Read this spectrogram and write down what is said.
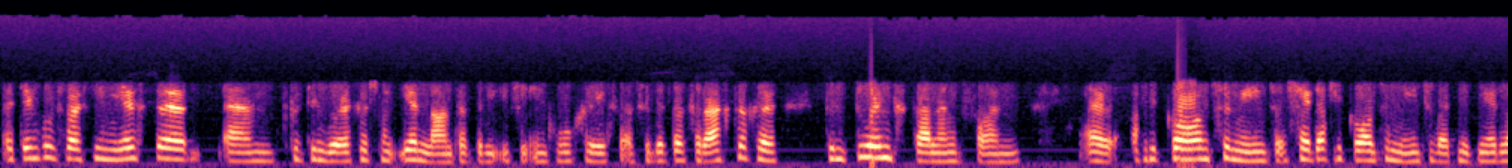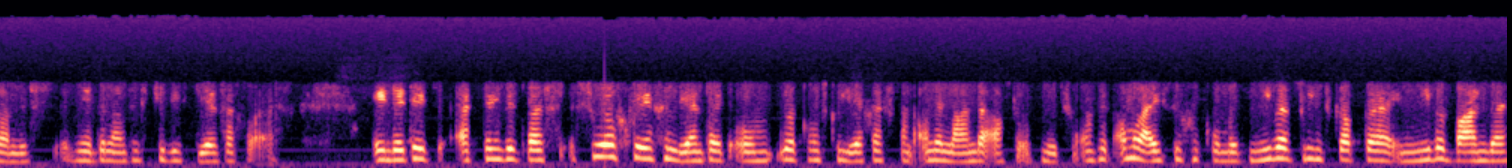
Ek dink ons was die meeste ehm um, verteenwoordigers van een land wat by die IVN kongres was. So dit was regtig 'n tentoonstelling van uh, Afrikaanse mense, Suid-Afrikaanse mense wat met Nederlandse Nederlandse studies besig was. En dit het ek dink dit was so 'n goeie geleentheid om ook ons kollegas van ander lande af te ontmoet. Ons het almal huis toe gekom met nuwe vriendskappe en nuwe bande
